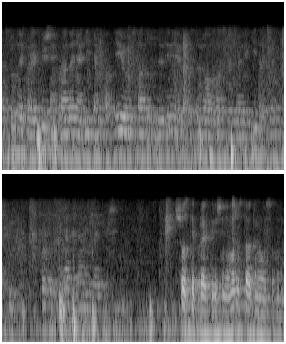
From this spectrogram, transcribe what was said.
Наступний проект рішення про надання дітям Авдіївим статусу дитини, яка постраждала внаслідок воєнних дій та збройних конфліктів. Прошу прийняти даний проект рішення. Шостий проект рішення можу ставити на голосування?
